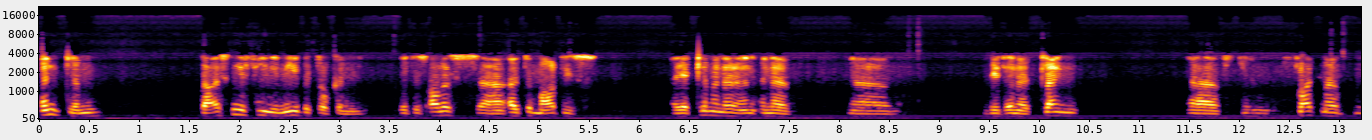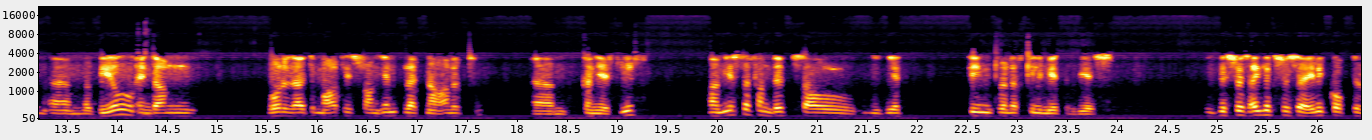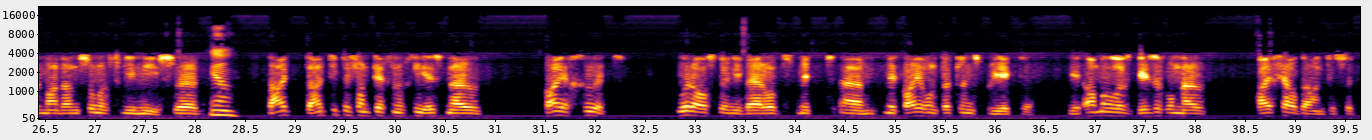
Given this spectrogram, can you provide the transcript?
inklim. Daar is nie veel nie betrokke nie dit is alles uh, outomaties. Uh, jy klim in 'n in 'n uh dit in 'n klein uh flight mo uh, mobiel en dan word dit outomaties van een plek na ander ehm um, kan jy vlieg. Maar meeste van dit sal jy weet 10 20 km wees. Dit is soos eintlik soos 'n helikopter maar dan sonder vlieg nie. So Ja. daai daai tipe van tegnologie is nou baie groot oral in die wêreld met ehm um, met baie ontwikkelingsprojekte. Jy weet almal is besig om nou baie geld daarin te sit,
